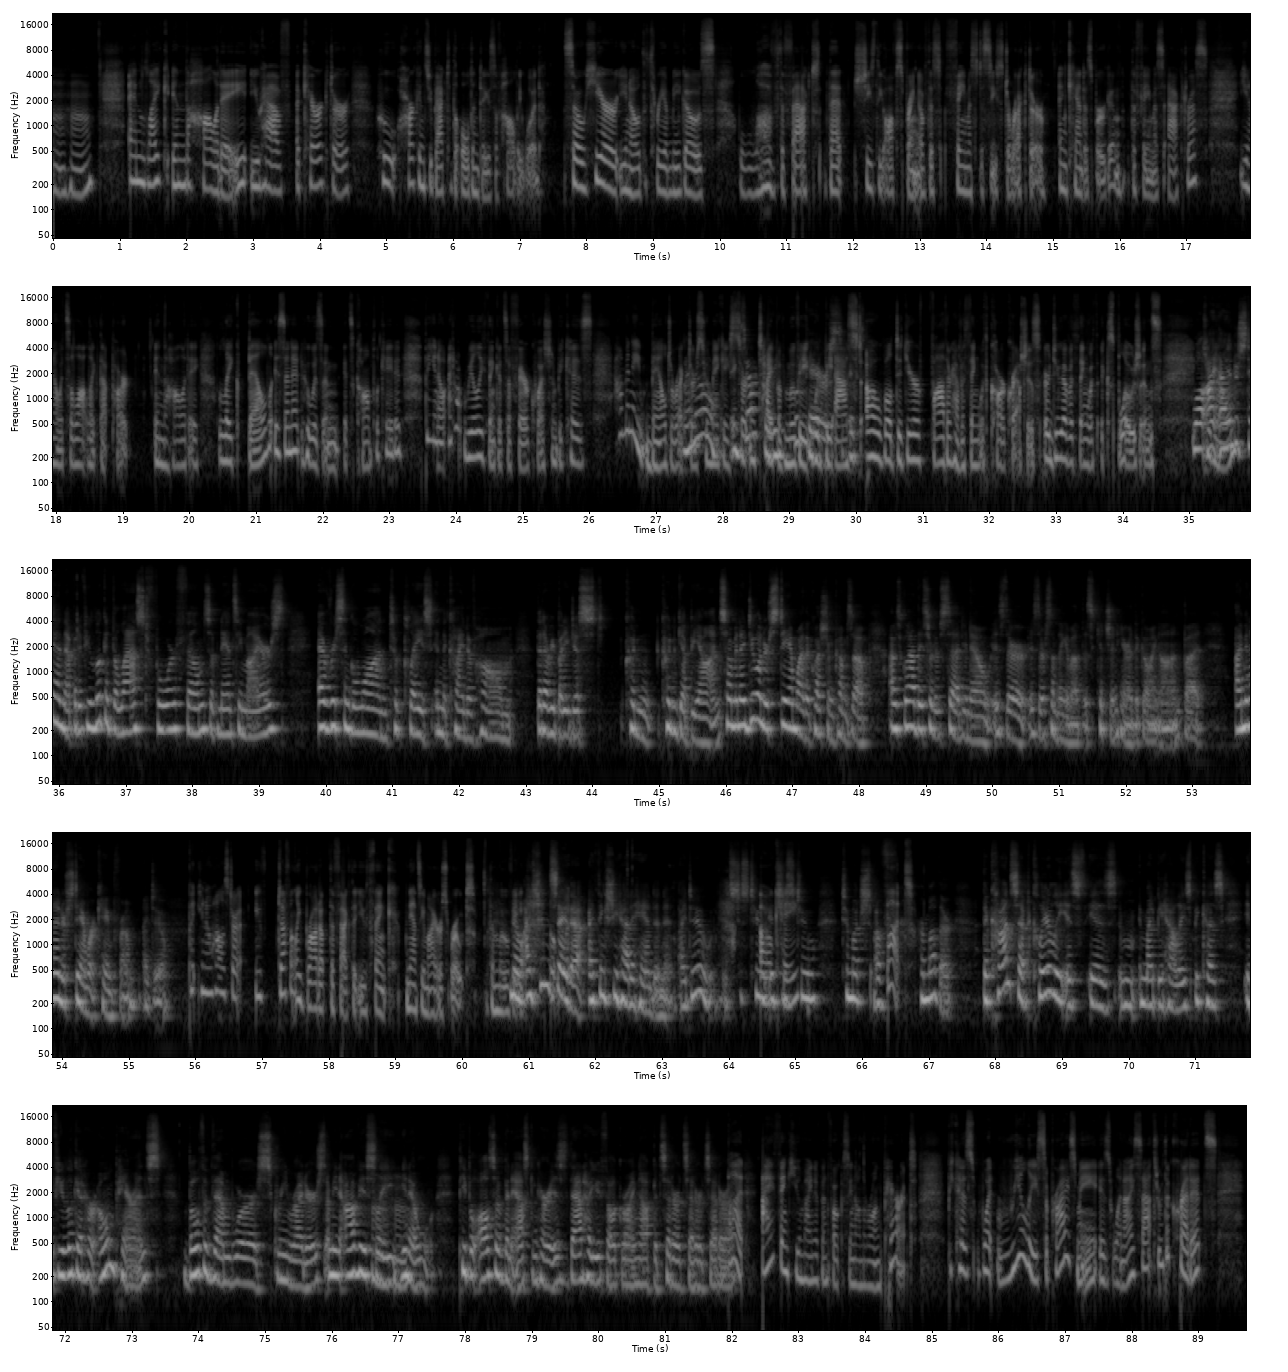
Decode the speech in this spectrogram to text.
And like in The Holiday, you have a character who harkens you back to the olden days of Hollywood. So here, you know, the three amigos love the fact that she's the offspring of this famous deceased director and Candice Bergen, the famous actress. You know, it's a lot like that part in the holiday. Lake Bell is in it, who is in It's Complicated. But you know, I don't really think it's a fair question because how many male directors who make a certain type of movie would be asked, It's- oh, well, did your father have a thing with car crashes? Or do you have a thing with explosions? Well, I, I understand that, but if you look at the last four films of Nancy Meyers, every single one took place in the kind of home that everybody just couldn't couldn't get beyond. So I mean, I do understand why the question comes up. I was glad they sort of said, you know, is there is there something about this kitchen here that going on? But I mean, I understand where it came from. I do. But you know, Hollister, you've definitely brought up the fact that you think Nancy Meyers wrote the movie. No, I shouldn't But say that. I think she had a hand in it. I do. It's just too. It's Okay. just too too much of But- her mother. The concept clearly is is it might be Hallie's because if you look at her own parents, both of them were screenwriters. I mean, obviously, Mm-hmm. you know, people also have been asking her, "Is that how you felt growing up?" Et cetera, et cetera, et cetera. But I think you might have been focusing on the wrong parent. Because what really surprised me is when I sat through the credits,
